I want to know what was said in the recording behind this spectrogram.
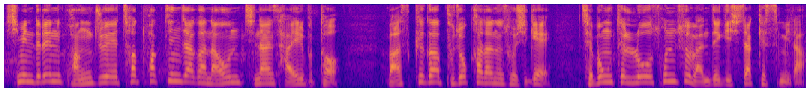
시민들은 광주에 첫 확진자가 나온 지난 4일부터 마스크가 부족하다는 소식에 재봉틀로 손수 만들기 시작했습니다.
